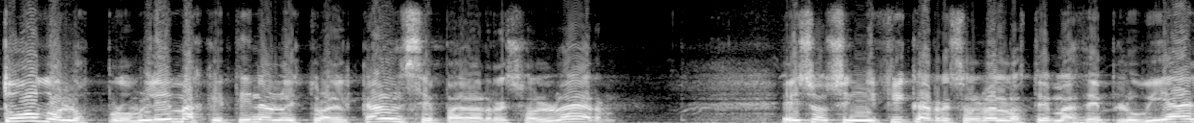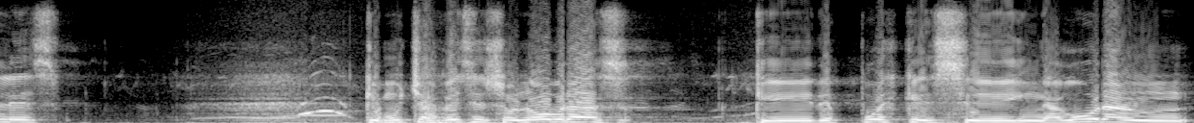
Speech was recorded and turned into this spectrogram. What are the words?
todos los problemas que tiene a nuestro alcance para resolver. Eso significa resolver los temas de pluviales, que muchas veces son obras que después que se inauguran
